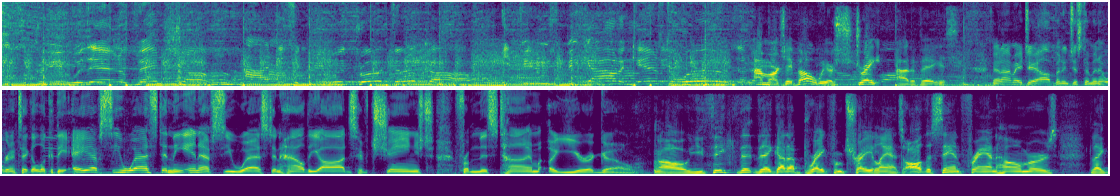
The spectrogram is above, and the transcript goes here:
disagree with intervention. I disagree with protocol. If you speak out against the words, I'm RJ Bell. We are straight out of Vegas. And I'm AJ Hoffman. In just a minute, we're going to take a look at the AFC West and the NFC West and how the odds have changed from this time a year ago. Oh, you think that they got a break from Trey Lance? All the San Fran homers, like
